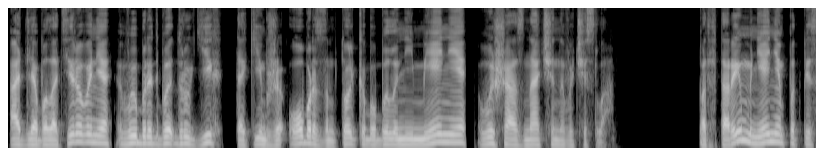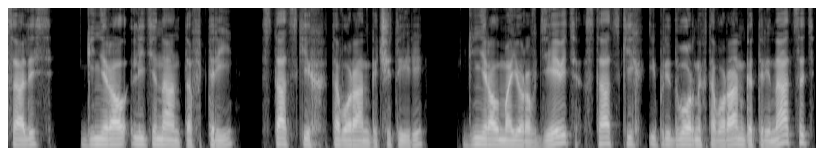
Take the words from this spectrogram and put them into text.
а для баллотирования выбрать бы других таким же образом, только бы было не менее вышеозначенного числа. Под вторым мнением подписались генерал-лейтенантов 3, статских того ранга 4, генерал-майоров 9, статских и придворных того ранга 13,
